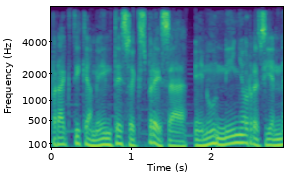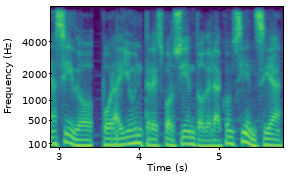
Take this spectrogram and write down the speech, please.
Prácticamente se expresa, en un niño recién nacido, por ahí un 3% de la conciencia,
